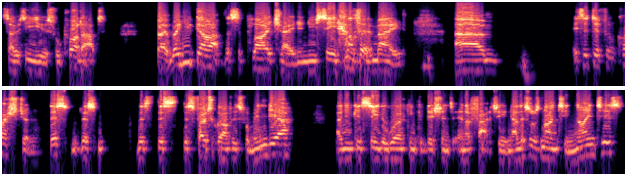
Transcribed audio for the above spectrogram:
so it's a useful product. But when you go up the supply chain and you see how they're made, um, it's a different question. This this this this this photograph is from India, and you can see the working conditions in a factory. Now this was 1990s.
